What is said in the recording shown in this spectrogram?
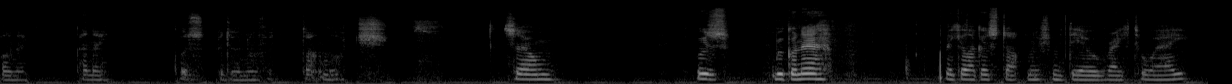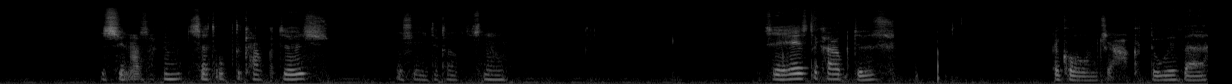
can I? Can I? Because I don't know if it's that much. So was we're gonna make it like a stop motion video right away. As soon as I can set up the characters. I'll show you the characters now. So here's the characters. I call him Jack the River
